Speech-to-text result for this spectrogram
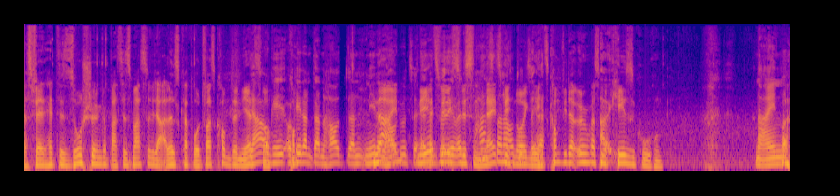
das wär, hätte so schön gepasst. Jetzt machst du wieder alles kaputt. Was kommt denn jetzt ja, noch? okay, okay, Kommt- dann, dann haut, dann, nee, dann hau Nein, du zu nee, jetzt will ich's wenn's wissen. passt, Nein, jetzt bin ich hau neugierig. zuerst. Jetzt kommt wieder irgendwas mit Käsekuchen. Nein,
